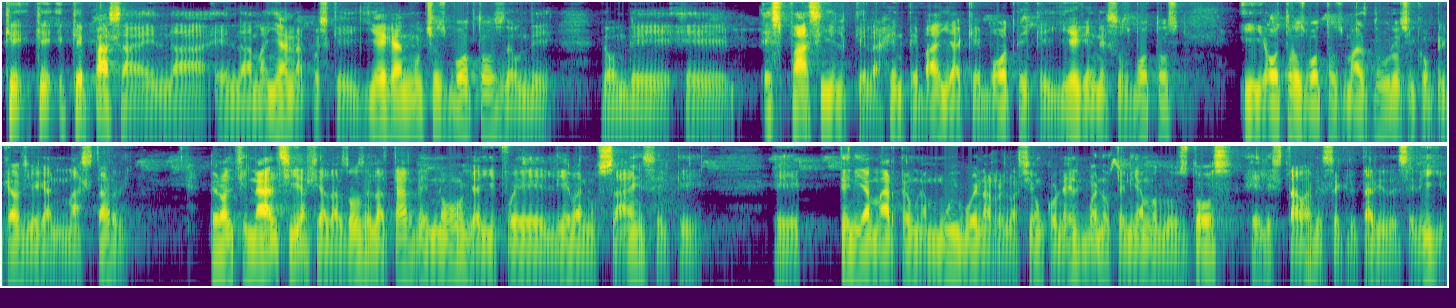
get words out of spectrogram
¿qué, qué, qué pasa en la, en la, mañana? Pues que llegan muchos votos donde, donde eh, es fácil que la gente vaya, que vote y que lleguen esos votos y otros votos más duros y complicados llegan más tarde. Pero al final, sí, hacia las dos de la tarde no, y ahí fue Lievano Sáenz el que eh, tenía Marta una muy buena relación con él. Bueno, teníamos los dos, él estaba de secretario de Cedillo.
